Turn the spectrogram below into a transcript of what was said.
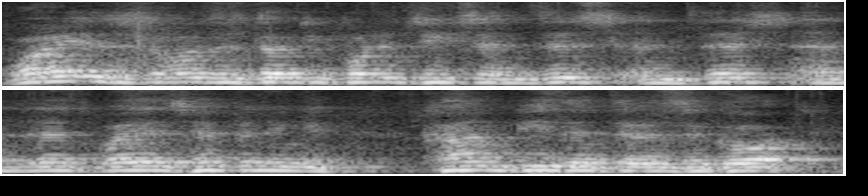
Why is all this dirty politics and this and this and that? Why is happening? Can't be that there is a God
